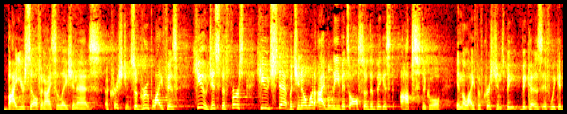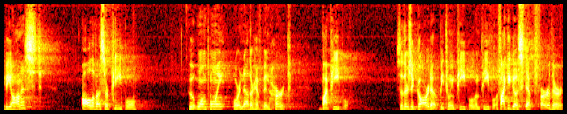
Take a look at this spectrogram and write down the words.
by yourself in isolation as a Christian. So, group life is huge. It's the first huge step. But you know what? I believe it's also the biggest obstacle in the life of Christians. Be, because if we could be honest, all of us are people who at one point or another have been hurt by people. So there's a guard up between people and people. If I could go a step further,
